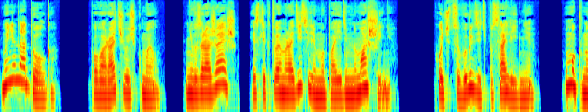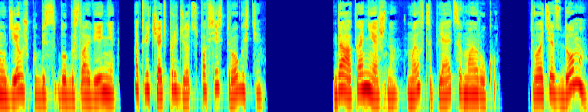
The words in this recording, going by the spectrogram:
Мы ненадолго. Поворачиваюсь к Мэл. Не возражаешь, если к твоим родителям мы поедем на машине? Хочется выглядеть посолиднее. Умыкнул девушку без благословения, отвечать придется по всей строгости. Да, конечно. Мэл вцепляется в мою руку. Твой отец дома?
